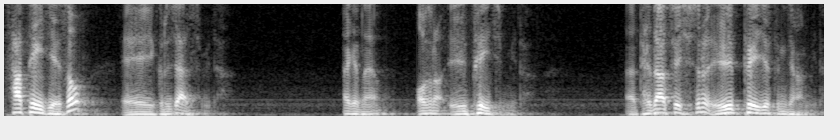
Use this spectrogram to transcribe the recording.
4페이지에서 에이 그러지 않습니다. 알겠나요? 어디서 1페이지입니다. 아, 대다수의 실수는 1페이지에 등장합니다.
